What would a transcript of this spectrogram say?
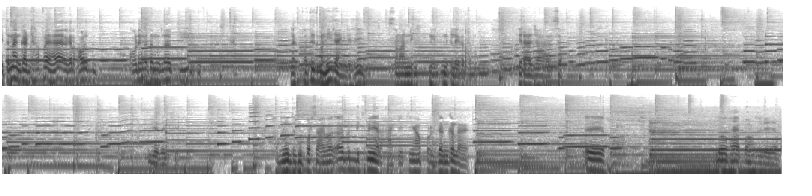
इतना गड्ढा पे है अगर और कोड़ेंगे तो मतलब कि लखपति तो बन ही जाएँगे जी सोना निक, निक, निकलेगा तो हीरा जवाहर सब। ये देखिए हम लोग देखो ऊपर से आए अरे दिख भी नहीं रहा है कि यहाँ पर जंगल है। ए लोग है पहुँच गए अब।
